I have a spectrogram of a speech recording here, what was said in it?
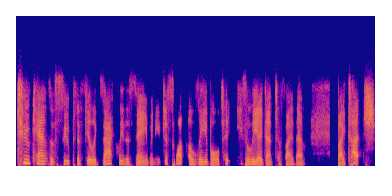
two cans of soup that feel exactly the same and you just want a label to easily identify them by touch.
